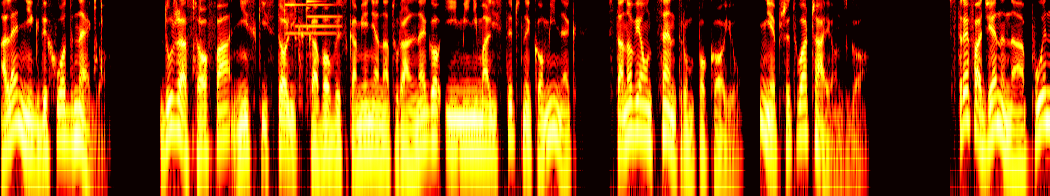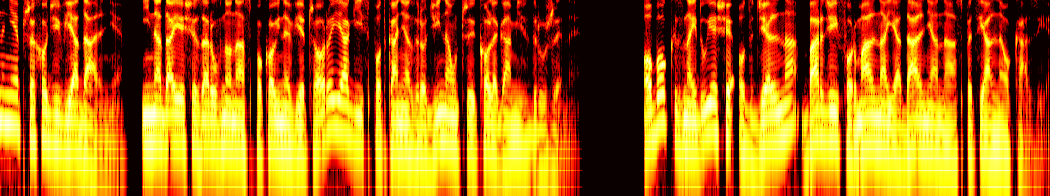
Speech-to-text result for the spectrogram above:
ale nigdy chłodnego. Duża sofa, niski stolik kawowy z kamienia naturalnego i minimalistyczny kominek stanowią centrum pokoju, nie przytłaczając go. Strefa dzienna płynnie przechodzi w jadalnię i nadaje się zarówno na spokojne wieczory, jak i spotkania z rodziną czy kolegami z drużyny. Obok znajduje się oddzielna, bardziej formalna jadalnia na specjalne okazje.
